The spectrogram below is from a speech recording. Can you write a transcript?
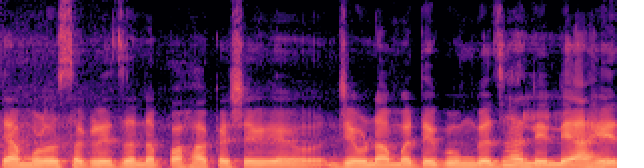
त्यामुळं सगळेजण पहा कसे जेवणामध्ये गुंग झालेले आहेत.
